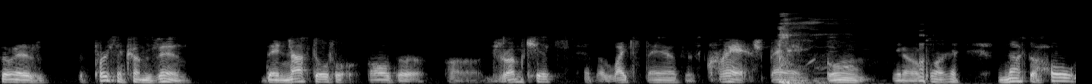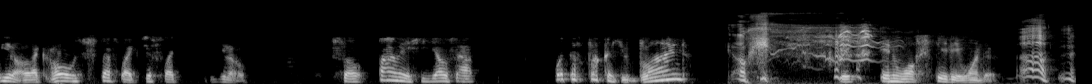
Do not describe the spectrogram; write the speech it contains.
So as the person comes in, they knocked over all the uh, drum kits and the light stands. It's crash, bang, boom. You know, knocked the whole, you know, like whole stuff, like just like, you know. So finally he yells out, What the fuck are you blind? Oh. it, in walks Stevie Wonder. Oh, no.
